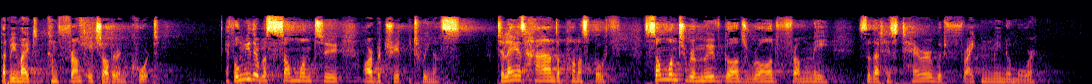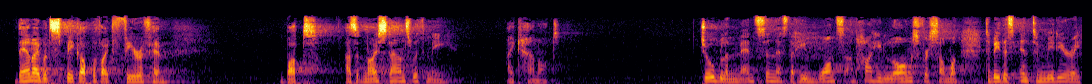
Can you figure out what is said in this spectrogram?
that we might confront each other in court. If only there was someone to arbitrate between us, to lay his hand upon us both, someone to remove God's rod from me so that his terror would frighten me no more. Then I would speak up without fear of him. But as it now stands with me, I cannot. Job laments in this that he wants and how he longs for someone to be this intermediary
